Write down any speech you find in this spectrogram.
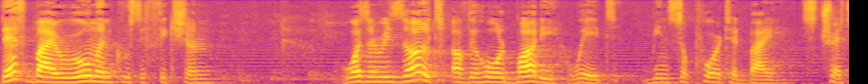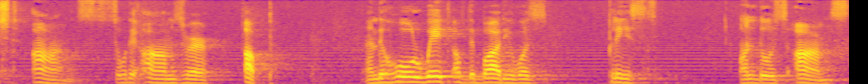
Death by Roman crucifixion was a result of the whole body weight being supported by stretched arms so the arms were up. And the whole weight of the body was placed on those arms.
